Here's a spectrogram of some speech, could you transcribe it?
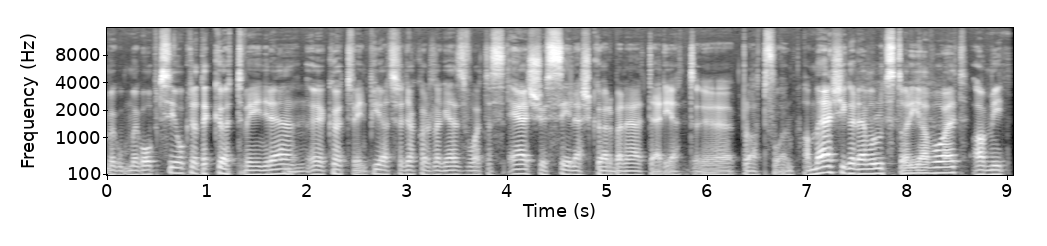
meg, meg opciókra, de kötvényre, mm. kötvénypiacra gyakorlatilag ez volt az első széles körben elterjedt platform. A másik a Revolut sztoria volt, amit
